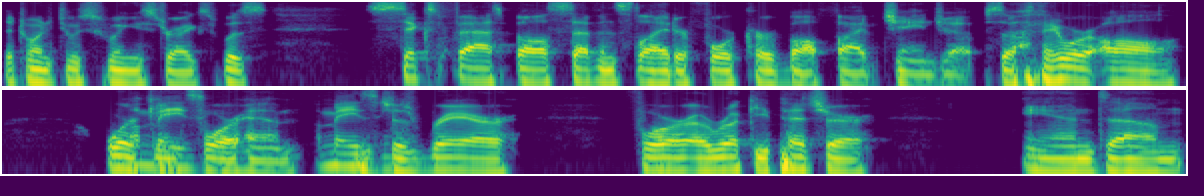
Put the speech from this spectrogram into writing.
the twenty-two swinging strikes was six fastball, seven slider, four curveball, five changeup. So they were all working Amazing. for him. Amazing. which is rare for a rookie pitcher. And um,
